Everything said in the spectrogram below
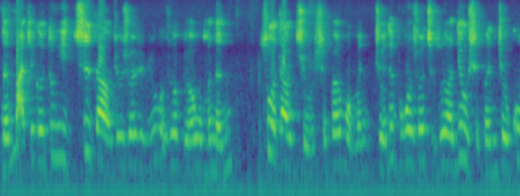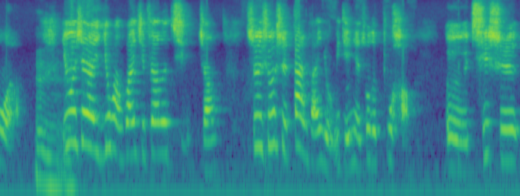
能把这个东西治到，就是说是如果说，比如我们能做到九十分，我们绝对不会说只做到六十分就过了。嗯，因为现在医患关系非常的紧张。所以说是，但凡有一点点做的不好，呃，其实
